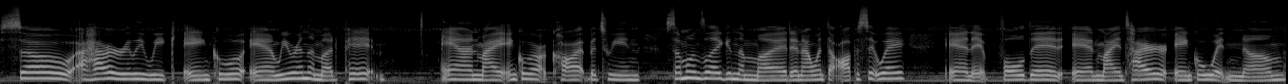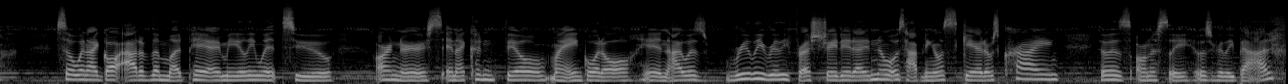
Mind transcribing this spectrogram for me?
So I have a really weak ankle and we were in the mud pit and my ankle got caught between someone's leg in the mud and I went the opposite way and it folded and my entire ankle went numb. So when I got out of the mud pit, I immediately went to our nurse and I couldn't feel my ankle at all. And I was really, really frustrated. I didn't know what was happening. I was scared. I was crying. It was honestly, it was really bad.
